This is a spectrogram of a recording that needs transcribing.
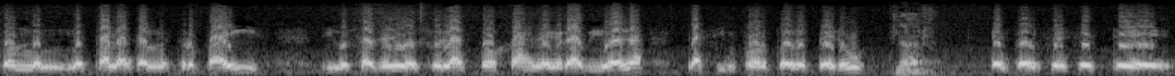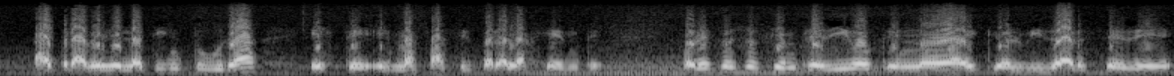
son, no están acá en nuestro país. Digo, ya te digo, yo las hojas de graviola las importo de Perú. Claro. Entonces, este, a través de la tintura, este, es más fácil para la gente. Por eso yo siempre digo que no hay que olvidarse de,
